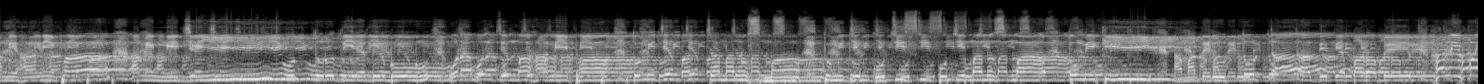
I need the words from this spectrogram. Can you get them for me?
আমি হানিফা আমি নিজেই উত্তর দিয়ে দেব। ওরা বলছে মা হানিফা তুমি যে বাচ্চা মানুষ মা তুমি যে কচি কচি মানুষ মা তুমি কি আমাদের উত্তরটা দিতে পারবে? হানিফা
